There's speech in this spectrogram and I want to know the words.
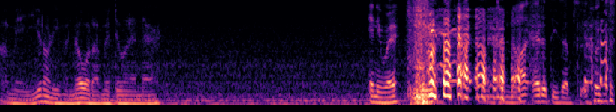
I mean, you don't even know what I've been doing in there. Anyway, do not edit these episodes.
